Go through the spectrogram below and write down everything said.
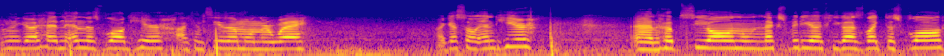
I'm gonna go ahead and end this vlog here. I can see them on their way. I guess I'll end here, and hope to see you all in the next video. If you guys like this vlog,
